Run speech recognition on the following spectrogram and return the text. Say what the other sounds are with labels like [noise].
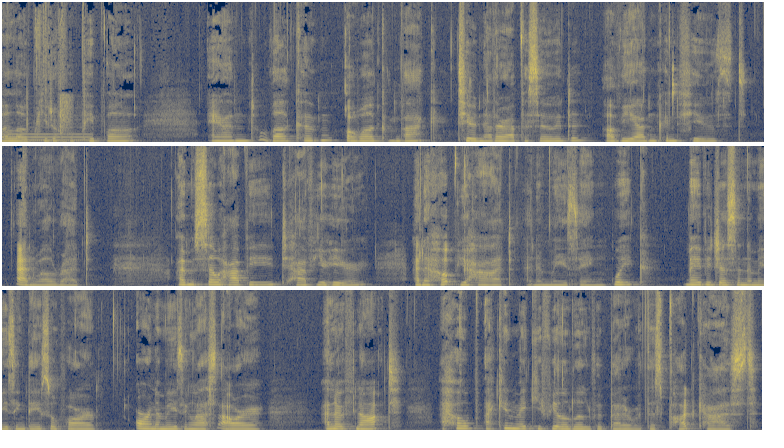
Hello, beautiful people, and welcome or welcome back to another episode of Young, Confused, and Well Read. I'm so happy to have you here, and I hope you had an amazing week, maybe just an amazing day so far, or an amazing last hour. And if not, I hope I can make you feel a little bit better with this podcast.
